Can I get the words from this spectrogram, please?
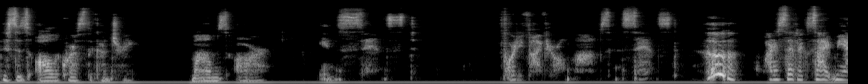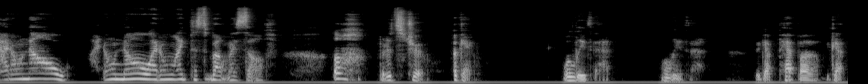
This is all across the country. Moms are incensed. 45 year old moms incensed. Why does that excite me? I don't know. I don't know. I don't like this about myself. Ugh, but it's true. Okay. We'll leave that. We'll leave that. We got Peppa. We got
